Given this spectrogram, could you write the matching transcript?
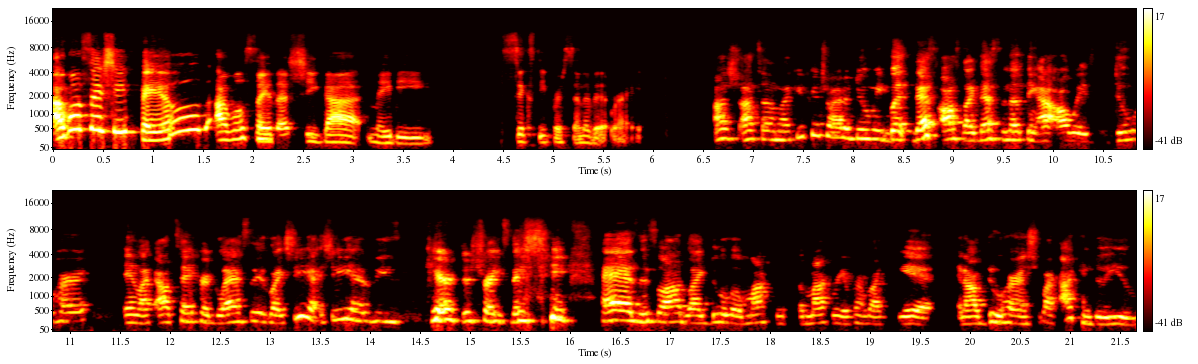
I won't say she failed. I will say mm-hmm. that she got maybe 60% of it right. I, I tell them like you can try to do me, but that's also like that's another thing I always do her, and like I'll take her glasses. Like she she has these character traits that she has, and so I'll like do a little mock a mockery of her. I'm like yeah, and I'll do her, and she's like I can do you.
